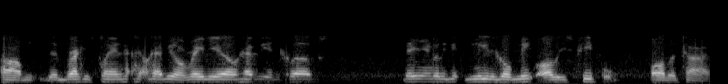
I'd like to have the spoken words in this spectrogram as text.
um, the records playing heavy on radio, heavy in clubs. They didn't really get, need to go meet all these people all the time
